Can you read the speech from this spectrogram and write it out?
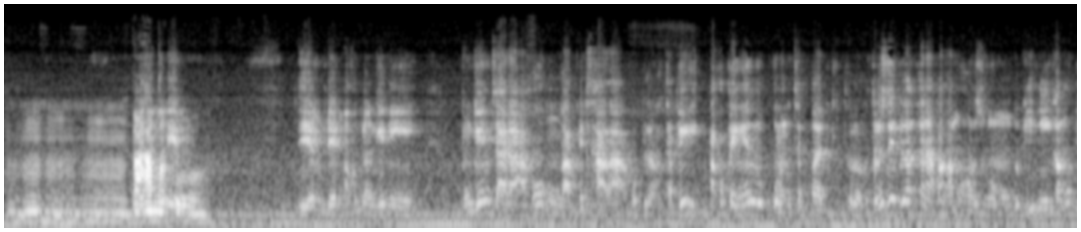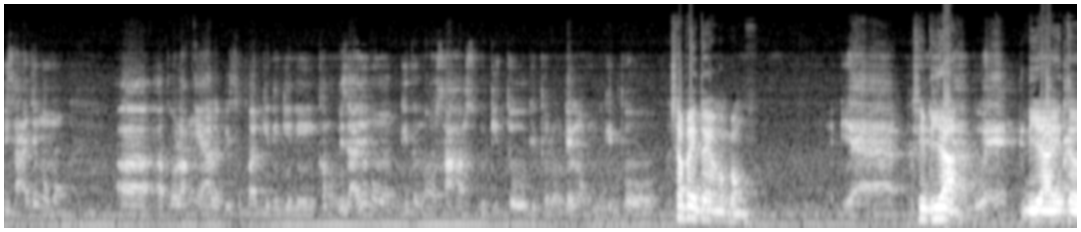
Hmm, hmm, hmm. Paham aku. diem diem. Aku bilang gini mungkin cara aku ngungkapin salah aku bilang. Tapi aku pengen lu pulang cepat gitu loh. Terus dia bilang kenapa kamu harus ngomong begini? Kamu bisa aja ngomong "Eh, pulangnya lebih cepat gini gini kamu bisa aja ngomong begitu nggak usah harus begitu gitu loh. Dia ngomong begitu. Siapa itu yang ngomong? ya Si dia. ya gue. Dia itu.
